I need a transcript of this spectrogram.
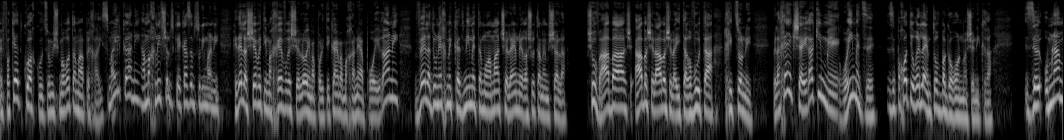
מפקד כוח קודס במשמרות המהפכה, אסמאעיל קאני, המחליף של קאסם סולימני, כדי לשבת עם החבר'ה שלו, עם הפוליטיקאים במחנה הפרו-איראני, ולדון איך מקדמים את המועמד שלהם לראשות הממשלה. שוב, האבא, האבא של האבא של ההתערבות החיצונית. ולכן כשהעיראקים אה, רואים את זה, זה פחות יורד להם טוב בגרון, מה שנקרא. זה אומנם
